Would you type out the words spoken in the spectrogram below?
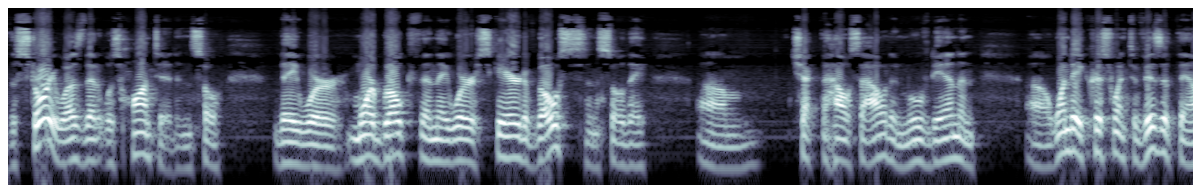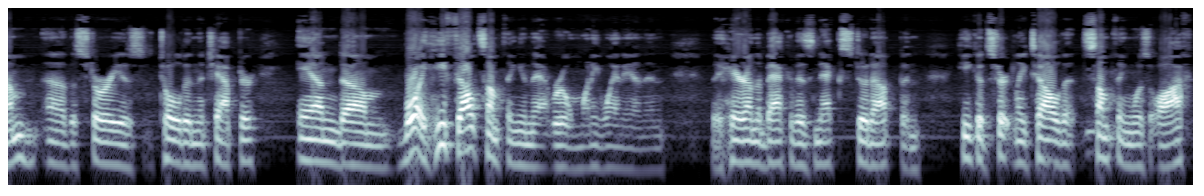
the story was that it was haunted. And so they were more broke than they were scared of ghosts, and so they um, checked the house out and moved in. And uh, one day, Kris went to visit them. Uh, the story is told in the chapter, and um, boy, he felt something in that room when he went in, and the hair on the back of his neck stood up, and he could certainly tell that something was off.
